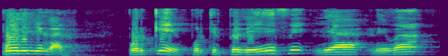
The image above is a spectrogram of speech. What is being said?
Puede llegar, ¿Por qué? Porque el PDF le, le va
